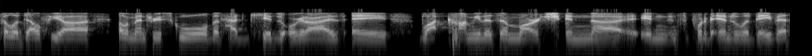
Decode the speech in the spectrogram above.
Philadelphia elementary school that had kids organize a black communism march in uh, in, in support of Angela Davis.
